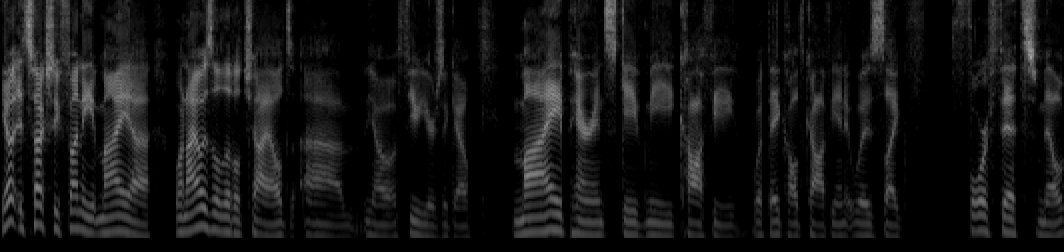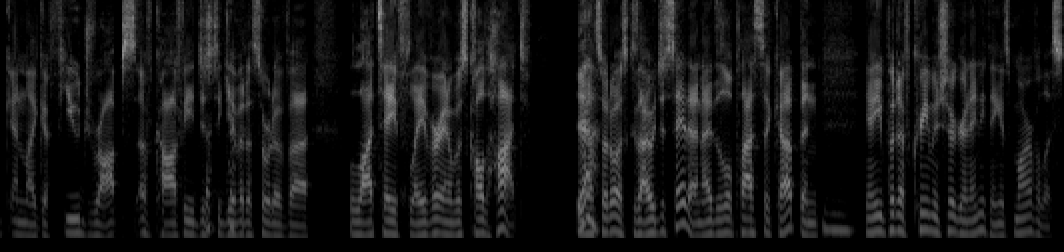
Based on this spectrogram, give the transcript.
you know, it's actually funny. My uh, when I was a little child, uh, you know, a few years ago, my parents gave me coffee, what they called coffee, and it was like four fifths milk and like a few drops of coffee just to give it a sort of a latte flavor, and it was called hot. Yeah, and that's what it was. Because I would just say that, and I had a little plastic cup, and mm. you know, you put enough cream and sugar in anything, it's marvelous.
